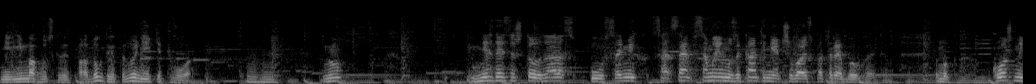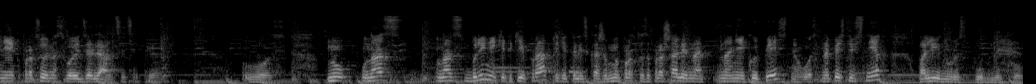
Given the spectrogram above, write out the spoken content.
не, не магу сказаць прадукт гэта ну нейкі твор Мгм. Ну, мне здаецца, што зараз у саміх са, сам, самыя музыканты не адчуваюць патрэбы ў гэтым. То бок кожны неяк працуе на сваёй дзялянцы цяпер. Вось. Ну, у нас у нас былі нейкія такія практыкі, калі скажем, мы просто запрашалі на, на нейкую песню, вось, на песню снег паліну рэспубліку.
